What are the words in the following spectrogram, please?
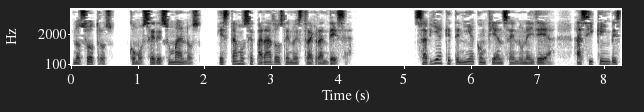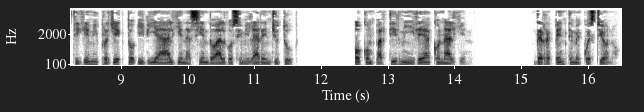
nosotros, como seres humanos, estamos separados de nuestra grandeza. Sabía que tenía confianza en una idea, así que investigué mi proyecto y vi a alguien haciendo algo similar en YouTube. O compartir mi idea con alguien. De repente me cuestiono.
